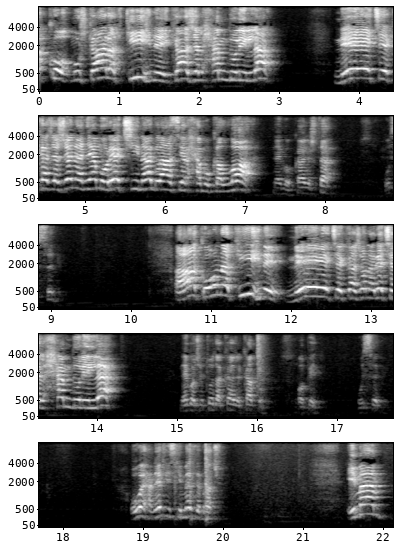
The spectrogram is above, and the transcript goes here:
ako muškarac kihne i kaže alhamdulillah, neće, kaže žena njemu reći na glas jerhamukallah, nego kaže šta? U sebi. A ako ona kihne, neće, kaže ona reći alhamdulillah, nego će to da kaže kako? Opet, u sebi. Ovo je hanefijski metod, braću. Imam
